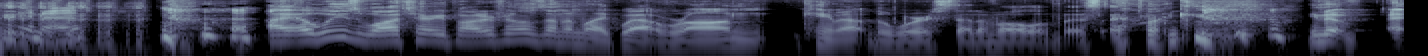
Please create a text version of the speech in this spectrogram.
you know. I always watch Harry Potter films and I'm like, wow, Ron came out the worst out of all of this. Like, you know, a-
